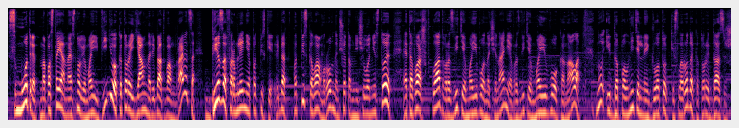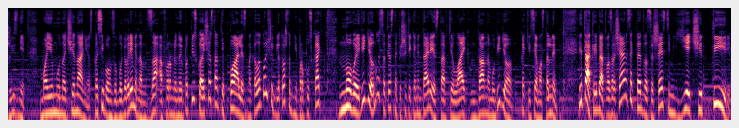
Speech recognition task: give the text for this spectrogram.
смотрят на постоянной основе мои видео, которые явно, ребят, вам нравятся без оформления подписки. Ребят, подписка вам ровным счетом ничего не стоит. Это ваш вклад в развитие моего начинания, в развитие моего канала. Ну и дополнительный глоток кислорода, который даст жизни моему начинанию. Спасибо вам за благовременно, за оформленную подписку. А еще ставьте палец на колокольчик для того, чтобы не пропускать новые видео. Ну и, соответственно, пишите комментарии, ставьте лайк данному видео, как и всем остальным. Итак, ребят, возвращаемся к Т-26Е4.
